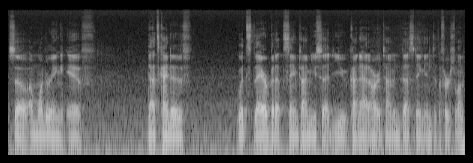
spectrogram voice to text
So I'm wondering if that's kind of what's there, but at the same time, you said you kind of had a hard time investing into the first one.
